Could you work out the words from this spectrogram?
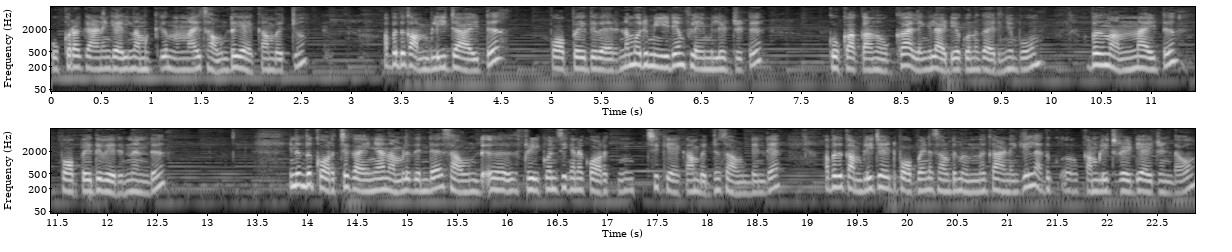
കുക്കറൊക്കെ ആണെങ്കിൽ അതിൽ നമുക്ക് നന്നായി സൗണ്ട് കേൾക്കാൻ പറ്റും. അപ്പോൾ ഇത് കംപ്ലീറ്റ് ആയിട്ട് പോപ്പ് ചെയ്ത് വരണം. ഒരു മീഡിയം ഫ്ലെയിമിലിട്ടിട്ട് കുക്കാക്കാൻ നോക്കുക. അല്ലെങ്കിൽ അടിയൊക്കെ ഒന്ന് കരിഞ്ഞു പോവും. അപ്പോൾ ഇത് നന്നായിട്ട് പോപ്പ് ചെയ്ത് വരുന്നുണ്ട്. ഇനി ഇത് കുറച്ച് കഴിഞ്ഞാൽ നമ്മൾ ഇതിന്റെ സൗണ്ട് ഫ്രീക്വൻസി ഇങ്ങനെ കുറച്ച് കേൾക്കാൻ പറ്റും സൗണ്ടിന്റെ അപ്പോൾ അത് കംപ്ലീറ്റ് ആയിട്ട് പോപ്പ് ചെയ്യുന്ന സൗണ്ട് നിൽക്കുകയാണെങ്കിൽ അത് കംപ്ലീറ്റ് റെഡി ആയിട്ടുണ്ടാവും.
